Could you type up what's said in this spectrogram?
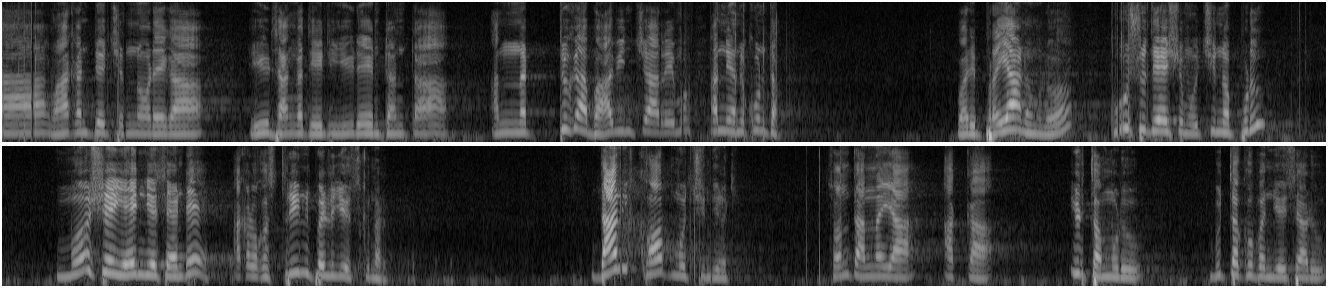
మాకంటే చిన్నోడేగా ఈడి సంగతి ఏంటి ఈడేంటంట అన్నట్టుగా భావించారేమో అని అనుకుంటాం. వారి ప్రయాణంలో కూసు దేశం వచ్చినప్పుడు మోషే ఏం చేశాడంటే అక్కడ ఒక స్త్రీని పెళ్ళి చేసుకున్నాడు. దానికి కోపం వచ్చింది వీళ్ళకి సొంత అన్నయ్య అక్క ఇడు తమ్ముడు బుత్తకు పనిచేశాడు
